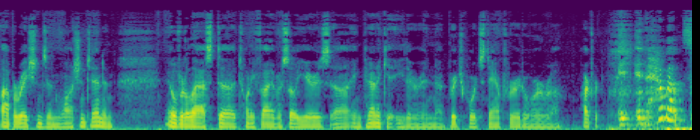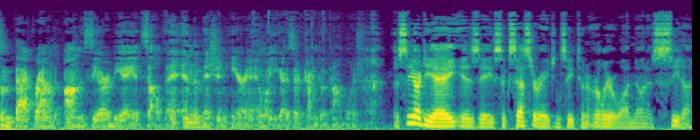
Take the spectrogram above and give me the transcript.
operations in Washington, and over the last uh, 25 or so years uh, in Connecticut, either in uh, Bridgeport, Stamford, or uh, Hartford. And, and, how about some background on the CRDA itself and, and, the mission here and what you guys are trying to accomplish? The CRDA is a successor agency to an earlier one known as CCEDA.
